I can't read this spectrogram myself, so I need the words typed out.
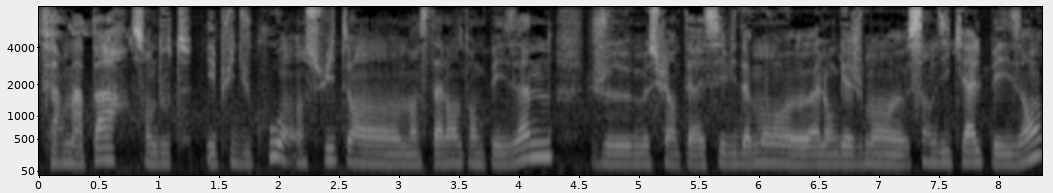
faire ma part, sans doute. Et puis du coup, ensuite, en m'installant en tant que paysanne, je me suis intéressée évidemment euh, à l'engagement euh, syndical paysan.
